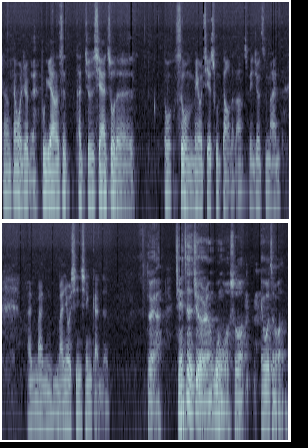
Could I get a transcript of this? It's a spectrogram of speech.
但但我觉得不一样的是，他就是现在做的都是我们没有接触到的啦，所以就是蛮蛮蛮蛮有新鲜感的。对啊，前一阵子就有人问我说：“哎，我怎么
